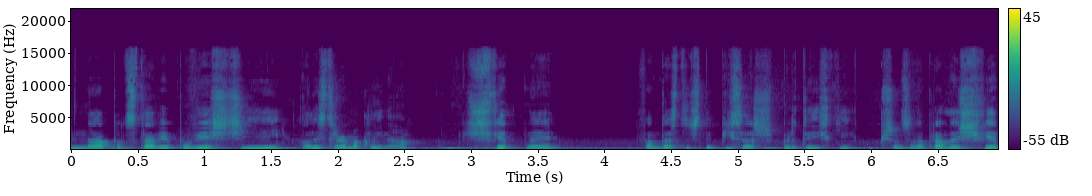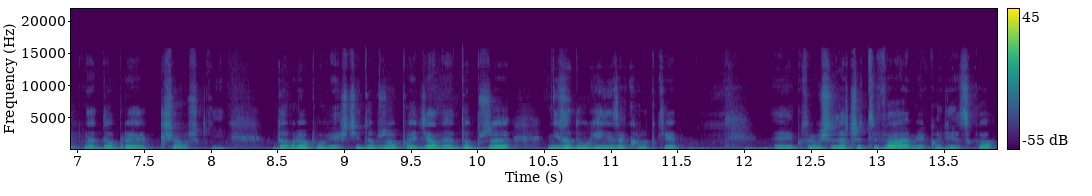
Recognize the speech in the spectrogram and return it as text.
na podstawie powieści Alistaira MacLeana. Świetny, fantastyczny pisarz brytyjski, piszący naprawdę świetne, dobre książki, dobre opowieści, dobrze opowiedziane, dobrze, nie za długie, nie za krótkie, e, którym się zaczytywałem jako dziecko.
